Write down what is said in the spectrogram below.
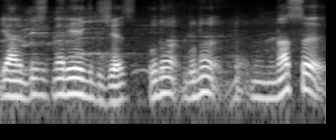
yani biz nereye gideceğiz? Bunu bunu nasıl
